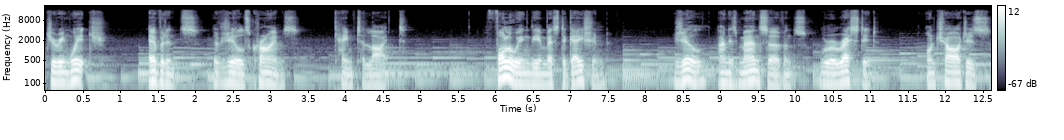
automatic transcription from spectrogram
during which evidence of Gilles' crimes came to light. Following the investigation, Gilles and his manservants were arrested on charges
